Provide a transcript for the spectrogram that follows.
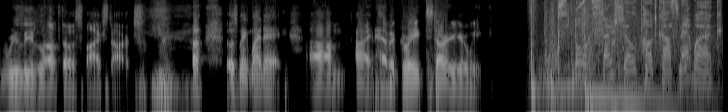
really love those five stars. those make my day. Um, all right. Have a great start of your week. Sports Social Podcast Network.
